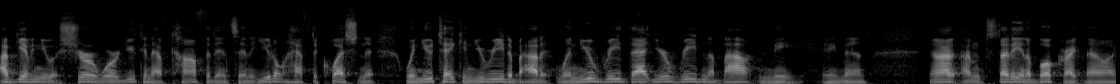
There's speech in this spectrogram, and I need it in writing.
I've given you a sure word. You can have confidence in it. You don't have to question it. When you take and you read about it, when you read that, you're reading about me. Amen. You know, I, am studying a book right now.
